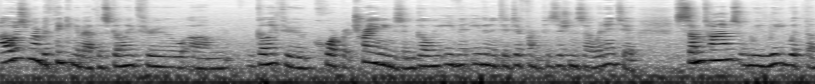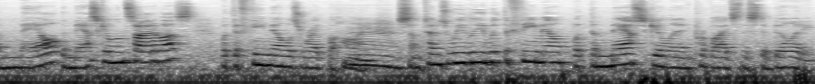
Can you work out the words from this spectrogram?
I always remember thinking about this going through um, going through corporate trainings and going even even into different positions I went into. Sometimes we lead with the male, the masculine side of us, but the female is right behind. Mm. Sometimes we lead with the female, but the masculine provides the stability.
